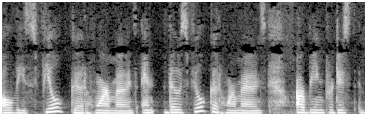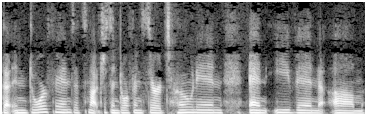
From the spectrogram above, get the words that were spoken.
all these feel good hormones. And those feel good hormones are being produced, the endorphins, it's not just endorphin, serotonin, and even, um,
